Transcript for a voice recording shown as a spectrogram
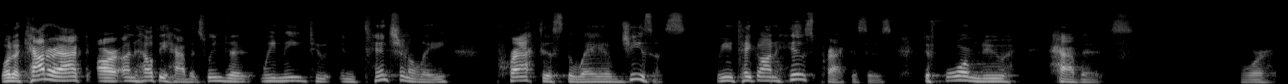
Well, to counteract our unhealthy habits, we need to, we need to intentionally practice the way of Jesus. We need to take on his practices to form new habits or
